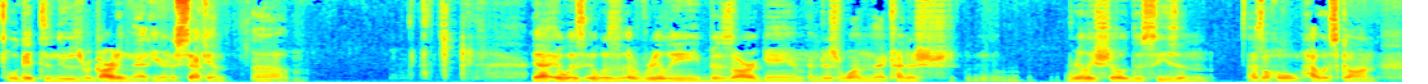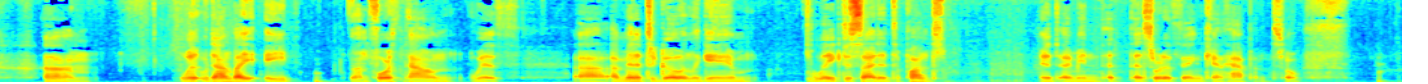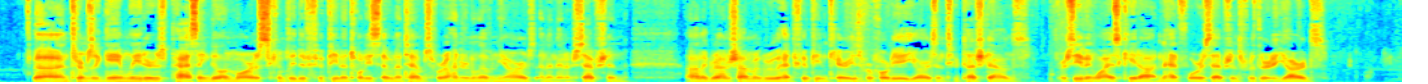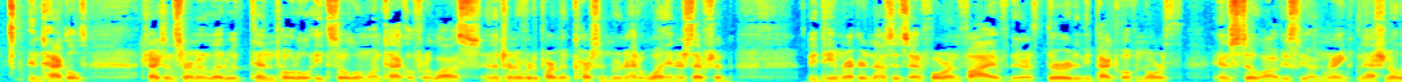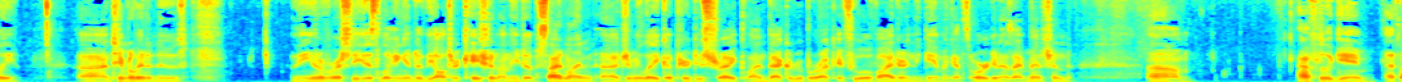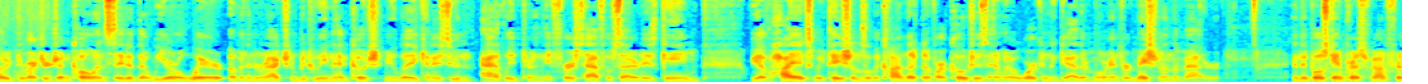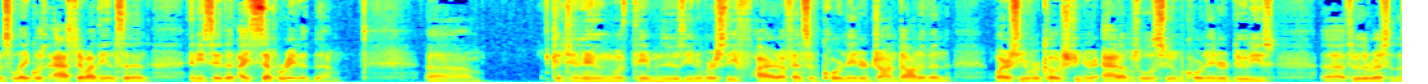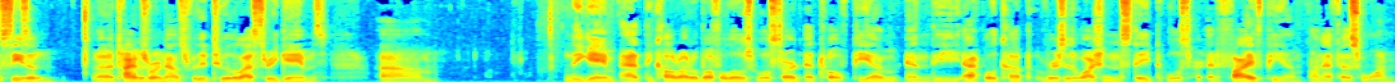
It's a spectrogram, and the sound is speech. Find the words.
we'll get to news regarding that here in a second. Um, yeah, it was it was a really bizarre game and just one that kind of sh- really showed the season as a whole how it's gone. Um, we're down by eight on fourth down with uh, a minute to go in the game. Lake decided to punt. It, I mean, that that sort of thing can't happen. So uh, in terms of game leaders, passing, Dylan Morris completed 15 of 27 attempts for 111 yards and an interception. On the ground, Sean McGrew had 15 carries for 48 yards and two touchdowns. Receiving wise, Cade Otton had four receptions for 30 yards. In tackles, Jackson Sirmon led with 10 total, 8 solo, and 1 tackle for loss. In the turnover department, Carson Bruener had one interception. The team record now sits at 4 and 5. They are third in the Pac 12 North and still obviously unranked nationally. Uh, team related news, the university is looking into the altercation on the UW sideline. Uh, Jimmy Lake appeared to strike linebacker Ruperake Fuavai during the game against Oregon, as I mentioned. Um, after the game, athletic director Jen Cohen stated that we are aware of an interaction between head coach Jimmy Lake and a student athlete during the first half of Saturday's game. We have high expectations of the conduct of our coaches, and we are working to gather more information on the matter. In the post-game press conference, Lake was asked about the incident, and he said that I separated them. Um, continuing with team news, University fired offensive coordinator John Donovan. Wide receiver coach Junior Adams will assume coordinator duties uh, through the rest of the season. Uh, times were announced for the two of the last three games. Um, the game at the Colorado Buffaloes will start at 12 p.m., and the Apple Cup versus Washington State will start at 5 p.m. on FS1.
